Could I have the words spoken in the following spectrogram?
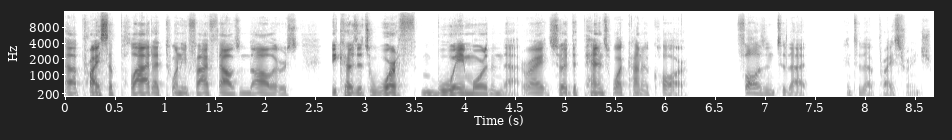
a price a plat at twenty five thousand dollars because it's worth way more than that, right? So it depends what kind of car falls into that into that price range.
